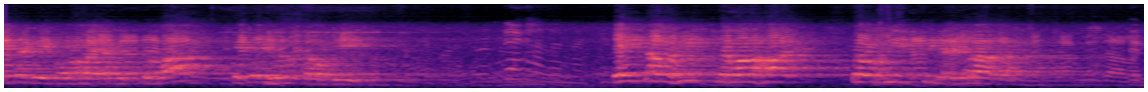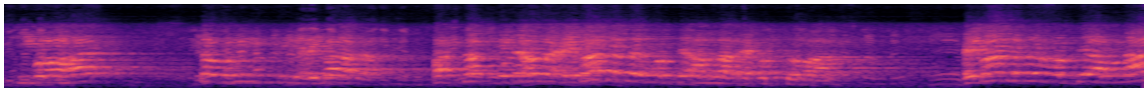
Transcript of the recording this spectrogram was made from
এটাকেই বলা হয় একত্রবাদ এটাই হল তৌহিদ এই তৌহিদকে বলা হয় কি বলা হয়? অর্থাৎ এটা মধ্যে মধ্যে আল্লাহ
